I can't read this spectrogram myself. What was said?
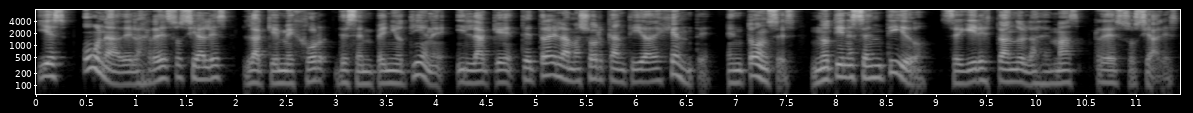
y es una de las redes sociales la que mejor desempeño tiene y la que te trae la mayor cantidad de gente. Entonces, no tiene sentido seguir estando en las demás redes sociales.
